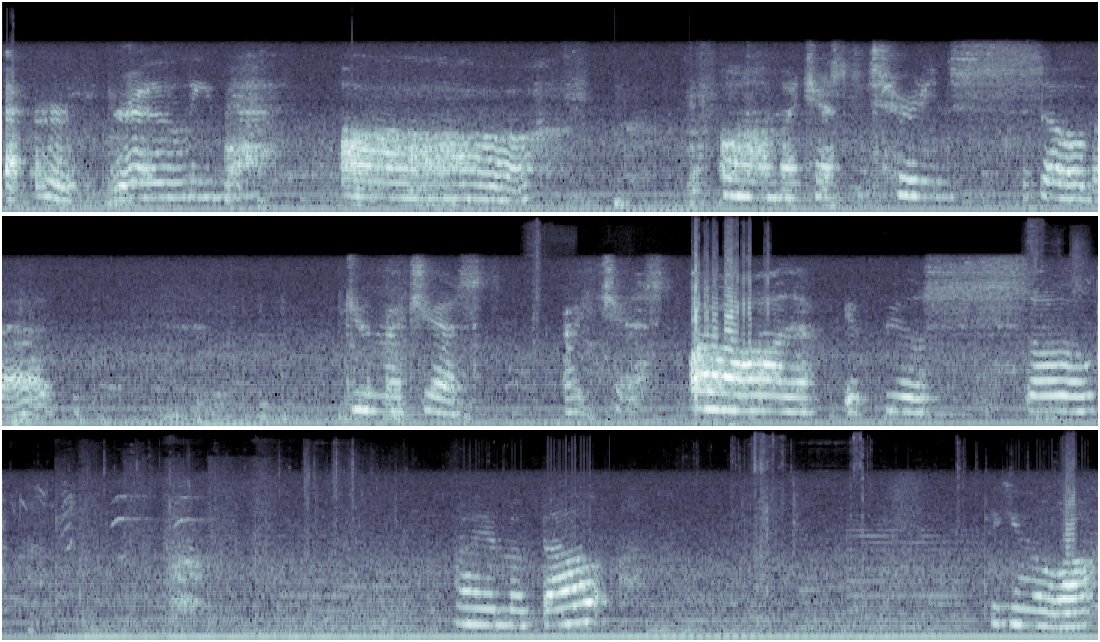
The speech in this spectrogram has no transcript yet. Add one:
That hurt really bad. Oh. Oh, my chest is hurting so bad. Dude, my chest. My chest. Oh, that it feels so. I am about taking a walk.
